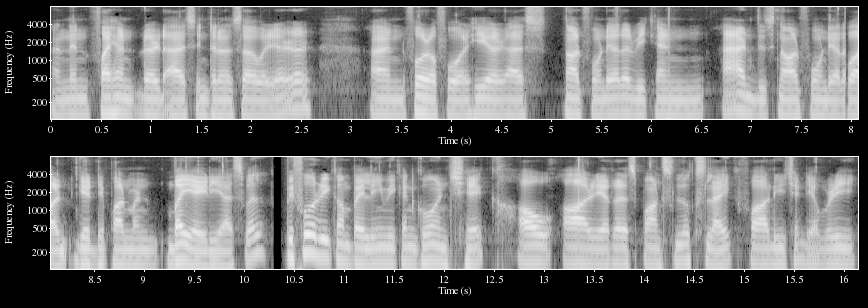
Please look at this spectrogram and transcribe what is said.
and then 500 as internal server error and 404 here as not found error. We can add this not found error for get department by id as well. Before recompiling we can go and check how our error response looks like for each and every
